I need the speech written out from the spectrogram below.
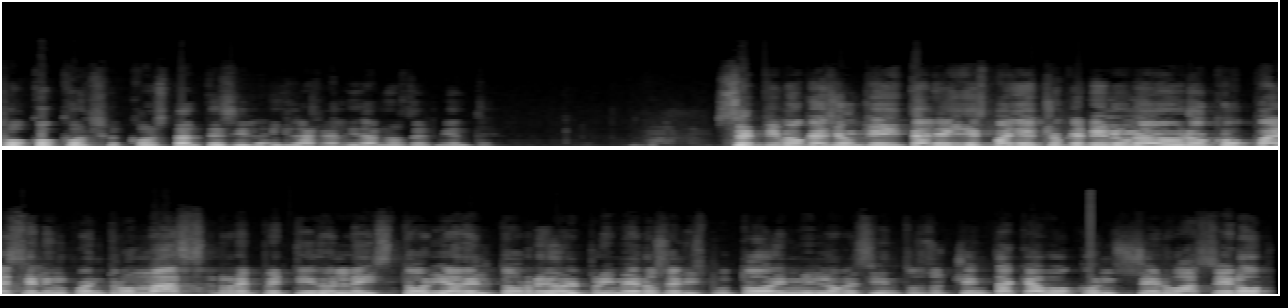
poco constantes y la realidad nos desmiente. Séptima ocasión que Italia y España choquen en una Eurocopa. Es el encuentro más repetido en la historia del torneo. El primero se disputó en 1980, acabó con 0 a 0.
